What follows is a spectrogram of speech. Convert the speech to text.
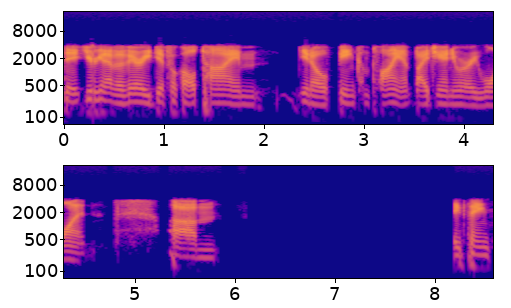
that you're going to have a very difficult time you know being compliant by January 1 um, I think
